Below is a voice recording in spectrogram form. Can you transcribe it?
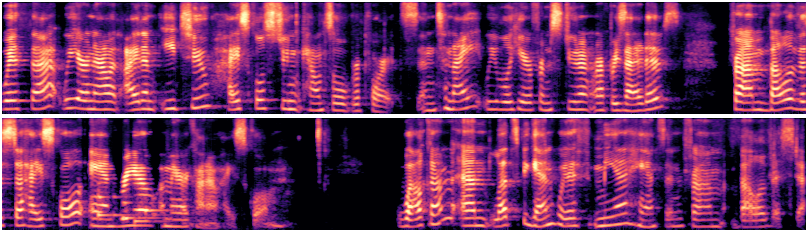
With that, we are now at item E2, High School Student Council reports. And tonight we will hear from student representatives from Bella Vista High School and Rio Americano High School. Welcome, and let's begin with Mia Hanson from Bella Vista.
